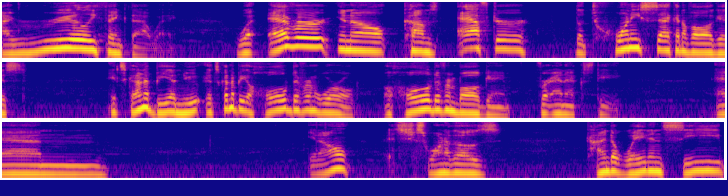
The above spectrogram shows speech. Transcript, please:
I really think that way. Whatever, you know, comes after the 22nd of August, it's going to be a new it's going to be a whole different world, a whole different ball game for NXT. And you know, it's just one of those kind of wait and see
